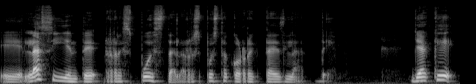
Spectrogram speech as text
Eh, la siguiente respuesta, la respuesta correcta es la D. Ya que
